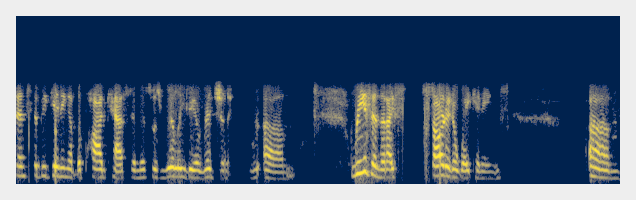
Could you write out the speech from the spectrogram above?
since the beginning of the podcast, and this was really the original um, reason that I started Awakenings. Um,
